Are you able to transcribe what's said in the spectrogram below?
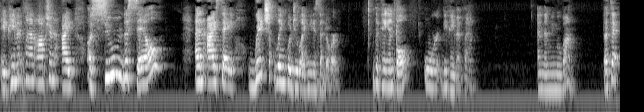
a payment plan option. I assume the sale and I say, which link would you like me to send over? The pay in full or the payment plan? And then we move on. That's it.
